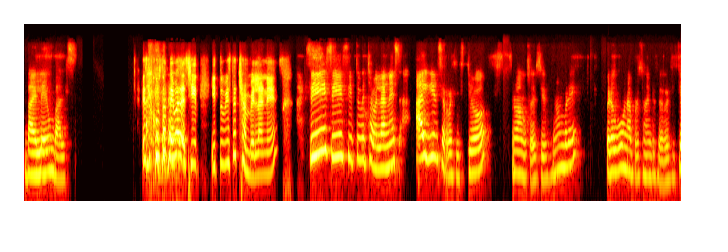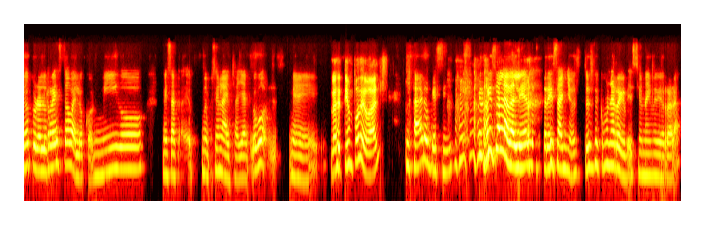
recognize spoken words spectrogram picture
Bailé un vals. Es que justo te iba a decir, ¿y tuviste chambelanes? Sí, sí, sí, tuve chambelanes. Alguien se resistió, no vamos a decir su nombre, pero hubo una persona que se resistió, pero el resto bailó conmigo, me, saca, me pusieron la de Chayanne. Luego me... ¿La de tiempo de vals? Claro que sí. Creo que esa la valía a los tres años. Entonces fue como una regresión ahí medio rara.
